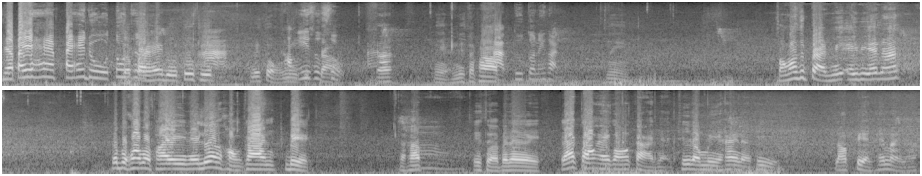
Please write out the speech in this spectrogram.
เดี๋ยวไปให้ไปให้ดูตู้เดี๋ยวทึไปบให้ดูตู้ทึบอะในส่วนของ Isuzu 1.9นะนี่อันนี่สภาพ อะดูตัวนี้ก่อน นี่2018 มี ABS นะ ระบบความปลอดภัยในเรื่องของการเบรกนะครับอืมสวยๆไปเลย และกองไอกองอากาศเนี่ยที่เรามีให้นะพี่ เราเปลี่ยนให้ใหม่นะ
